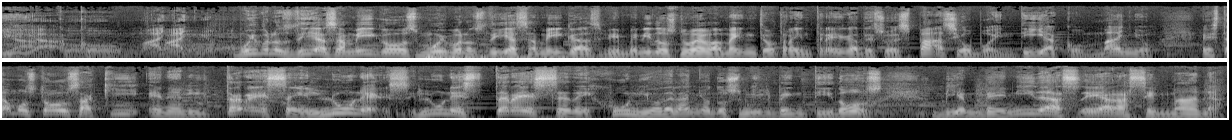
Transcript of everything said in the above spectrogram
día, con Maño. Muy buenos días amigos, muy buenos días amigas, bienvenidos nuevamente a otra entrega de su espacio Buen día con Maño. Estamos todos aquí en el 13, lunes, lunes 13 de junio del año 2022. Bienvenida sea la semana.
